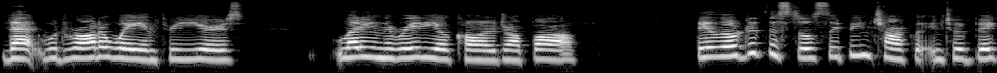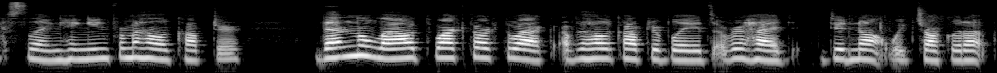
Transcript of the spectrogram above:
that would rot away in three years letting the radio collar drop off. They loaded the still sleeping chocolate into a big sling hanging from a helicopter. Then the loud thwack thwack thwack of the helicopter blades overhead did not wake chocolate up.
